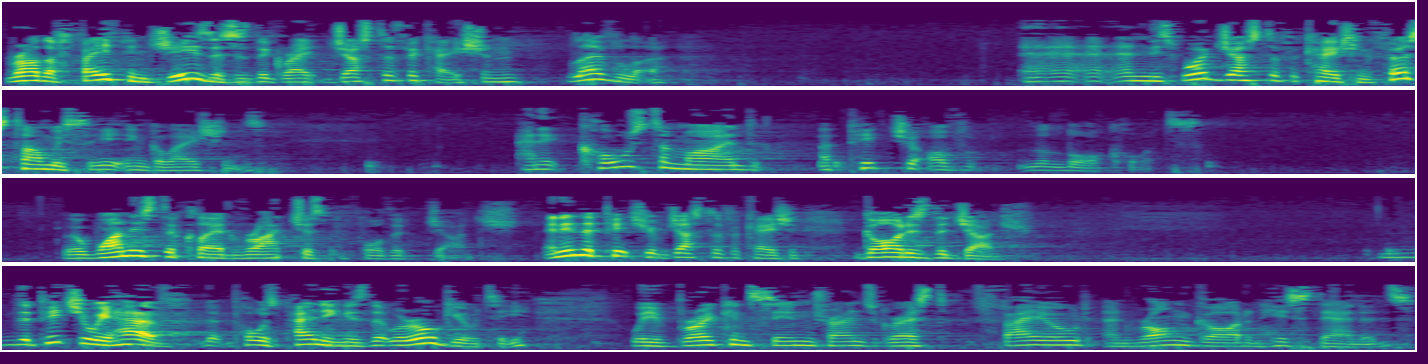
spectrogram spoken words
Rather, faith in Jesus is the great justification leveler. And this word justification, first time we see it in Galatians, and it calls to mind a picture of the law courts, where one is declared righteous before the judge. And in the picture of justification, God is the judge. The picture we have that Paul's painting is that we're all guilty. We've broken sin, transgressed, failed, and wronged God and his standards.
